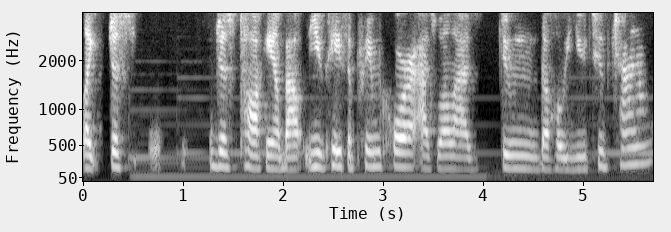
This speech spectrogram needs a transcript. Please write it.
like just just talking about UK Supreme Court as well as doing the whole YouTube channel?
